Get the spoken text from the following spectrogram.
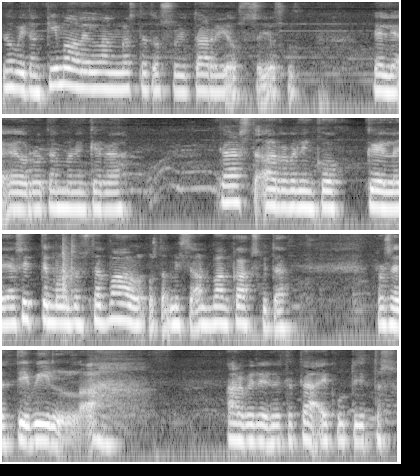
Novitan Kimale-langasta. Tuossa oli tarjouksessa joskus neljä euroa tämmöinen kerää. Tästä arvelin kokeilla. Ja sitten mulla on tuosta valkoista, missä on vain 20 prosenttia villaa. Arvelin, että tämä ei kutittaisi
